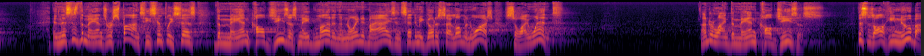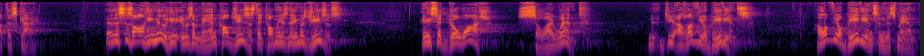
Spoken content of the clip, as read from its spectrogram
And this is the man's response. He simply says, The man called Jesus made mud and anointed my eyes and said to me, Go to Siloam and wash. So I went. Underlined the man called Jesus. This is all he knew about this guy. This is all he knew. He, it was a man called Jesus. They told me his name was Jesus. And he said, Go wash. So I went. You, I love the obedience. I love the obedience in this man.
